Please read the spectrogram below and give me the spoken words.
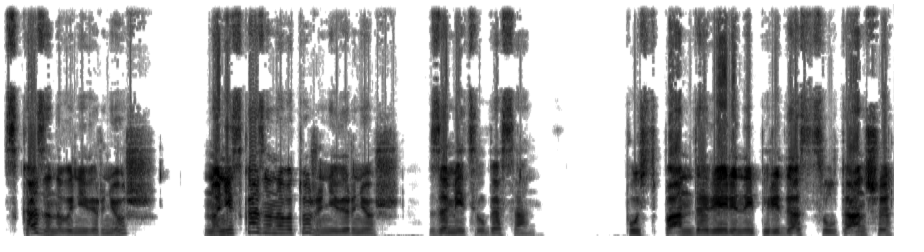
Сказанного не вернешь, но несказанного тоже не вернешь», — заметил Гасан. «Пусть пан доверенный передаст султанше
